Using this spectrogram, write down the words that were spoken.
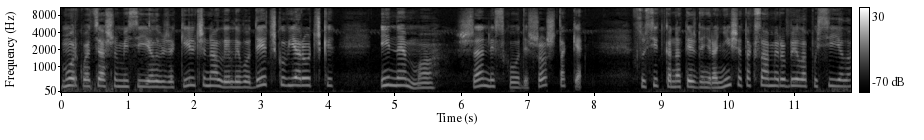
Морква ця, що ми сіяли вже кільчина, лили водичку в ярочки і нема. Ще не сходить. Що ж таке? Сусідка на тиждень раніше так само робила, посіяла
